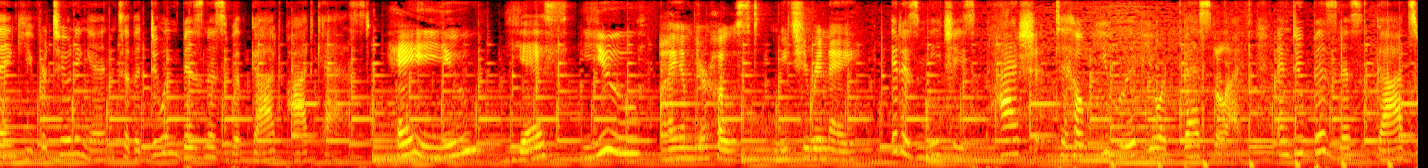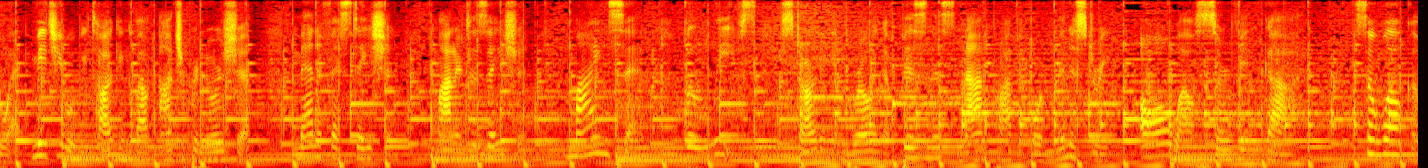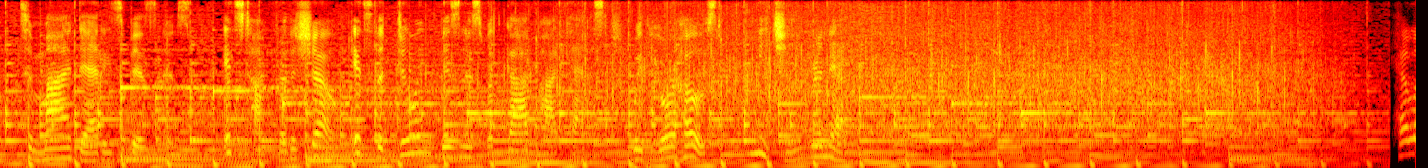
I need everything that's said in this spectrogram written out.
Thank you for tuning in to the Doing Business with God podcast. Hey, you. Yes, you. I am your host, Michi Renee. It is Michi's passion to help you live your best life and do business God's way. Michi will be talking about entrepreneurship, manifestation, monetization, mindset, beliefs, starting and growing a business, nonprofit, or ministry, all while serving God. So, welcome to My Daddy's Business. It's time for the show. It's the Doing Business with God podcast with your host, Michi Renee.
